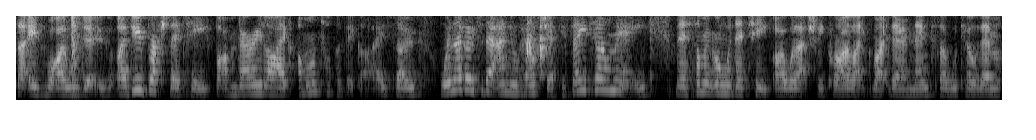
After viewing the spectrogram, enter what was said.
that is what I will do. I do brush their teeth, but I'm very like, I'm on top of it, guys. So when I go to their annual health check, if they tell me there's something wrong with their teeth, I will actually cry, like right there and then, because I will tell them,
